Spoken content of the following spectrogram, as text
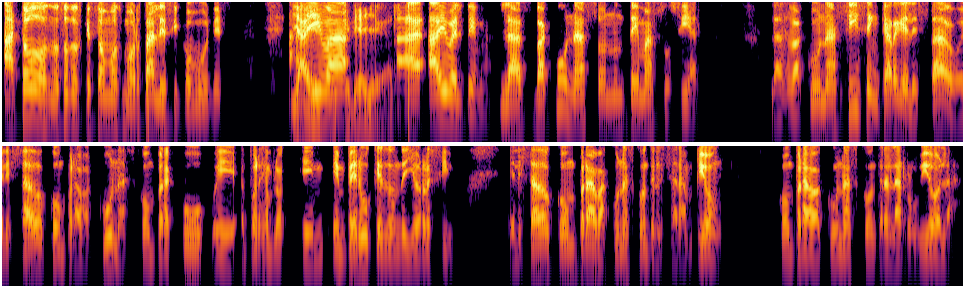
a todos nosotros que somos mortales y comunes? Y ahí va, ahí va el tema. Las vacunas son un tema social. Las vacunas sí se encarga el Estado. El Estado compra vacunas. Compra, eh, por ejemplo, en, en, Perú, que es donde yo resido, el Estado compra vacunas contra el sarampión, compra vacunas contra la rubiola,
